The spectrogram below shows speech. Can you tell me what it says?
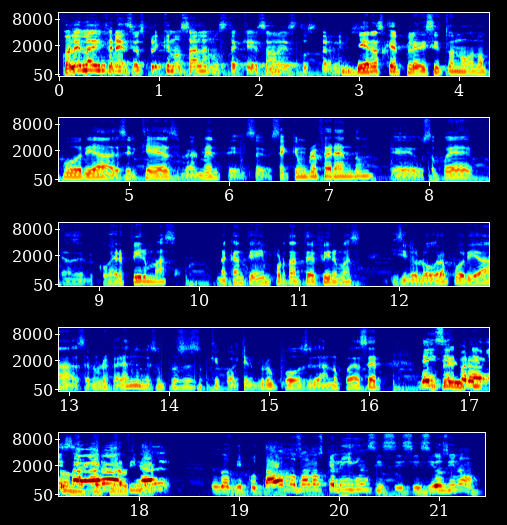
¿Cuál es la diferencia? Explíquenos, Alan, usted que sabe estos términos. Vieras que el plebiscito no, no podría decir qué es realmente. Sé, sé que un referéndum, eh, usted puede eh, recoger firmas, una cantidad importante de firmas, y si lo logra podría hacer un referéndum. Es un proceso que cualquier grupo o ciudadano puede hacer. De ahí sí, pero esa vara al que- final, los diputados no son los que eligen si si, si, sí o si no.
